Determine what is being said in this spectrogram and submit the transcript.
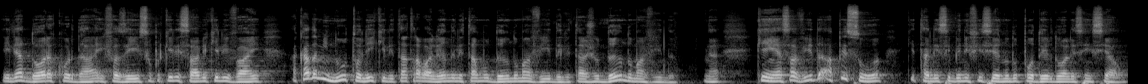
ele adora acordar e fazer isso porque ele sabe que ele vai, a cada minuto ali que ele está trabalhando, ele está mudando uma vida, ele está ajudando uma vida. Né? Quem é essa vida? A pessoa que está ali se beneficiando do poder do óleo essencial.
